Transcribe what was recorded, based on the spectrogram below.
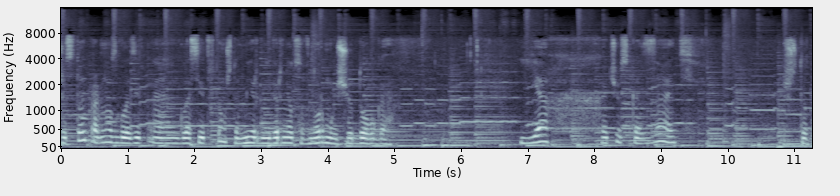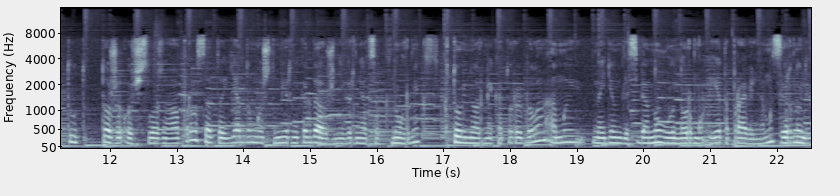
Шестой прогноз гласит, э, гласит в том, что мир не вернется в норму еще долго. Я хочу сказать, что тут тоже очень сложный вопрос. Это я думаю, что мир никогда уже не вернется к норме, к той норме, которая была, а мы найдем для себя новую норму, и это правильно. Мы свернули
